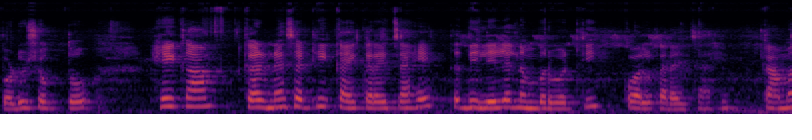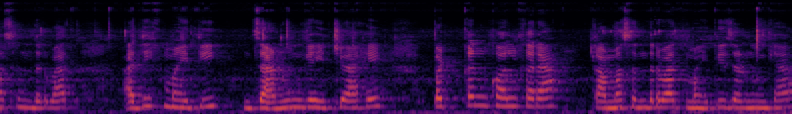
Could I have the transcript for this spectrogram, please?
पडू शकतो. हे काम करण्यासाठी काय करायचं आहे? तर दिलेल्या नंबरवरती कॉल करायचा आहे. कामासंदर्भात अधिक माहिती जाणून घ्यायची आहे. पटकन कॉल करा. कामासंदर्भात माहिती जाणून घ्या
